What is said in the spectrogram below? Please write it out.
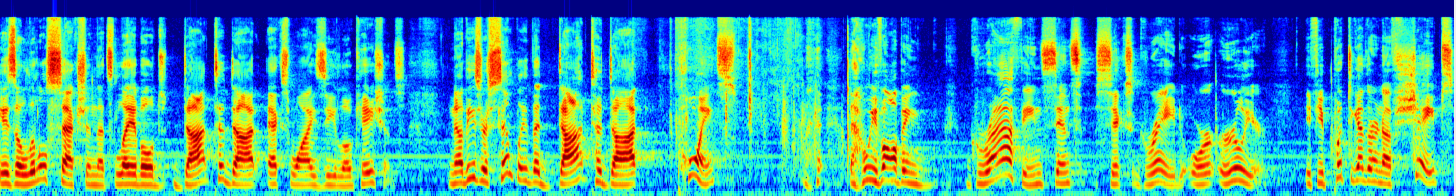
is a little section that's labeled dot to dot XYZ locations. Now these are simply the dot to dot points that we've all been graphing since sixth grade or earlier. If you put together enough shapes,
